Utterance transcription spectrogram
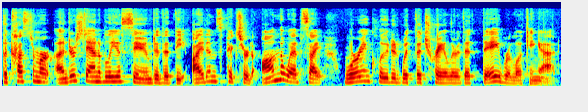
The customer understandably assumed that the items pictured on the website were included with the trailer that they were looking at.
